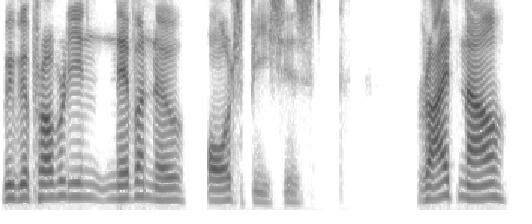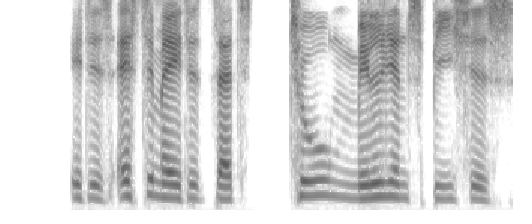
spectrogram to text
We will probably never know all species. Right now, it is estimated that 2 million species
